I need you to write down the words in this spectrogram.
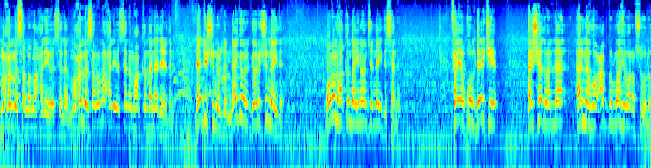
Muhammed sallallahu aleyhi ve sellem. Muhammed sallallahu aleyhi ve sellem hakkında ne derdin? Ne düşünürdün? Ne gör görüşün neydi? Onun hakkında inancın neydi senin? Feyekul der ki Eşhedü en la ennehu abdullahi ve rasuluh.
